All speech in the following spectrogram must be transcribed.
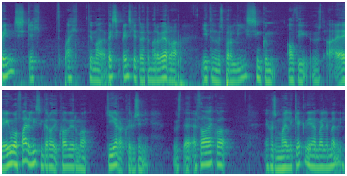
beinskeitt ætti maður, beins- beinskeyttur ætti maður að vera í til dæmis bara lýsingum á því, veist, eigum að færa lýsingar á því hvað við erum að gera hverju sinni, veist, er, er það eitthvað, eitthvað sem mæli gegn því eða mæli með því?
